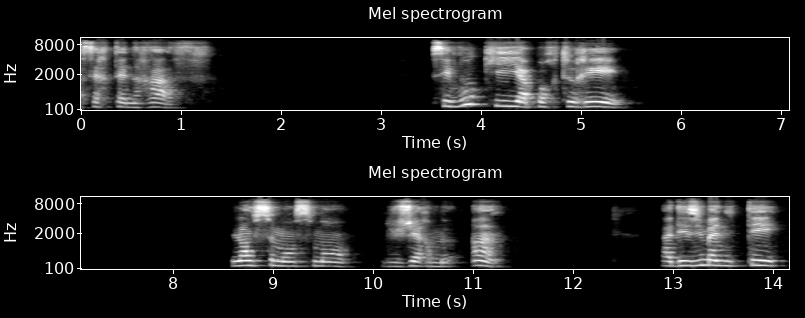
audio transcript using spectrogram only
certaines races. C'est vous qui apporterez l'ensemencement du germe 1 à des humanités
